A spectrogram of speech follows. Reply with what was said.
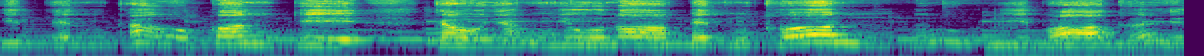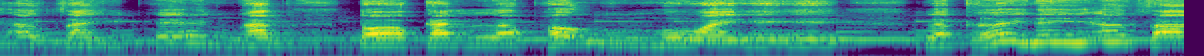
คิดเห็นเข้าก้อนกี่ เจ้ายังอยู่นอเป็นคนที่พ่อเคยอาศัยเพลงหัก ต่อกันละพองมวย และเคยในอาสา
